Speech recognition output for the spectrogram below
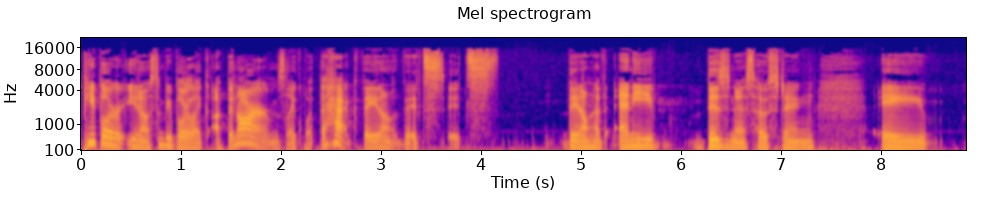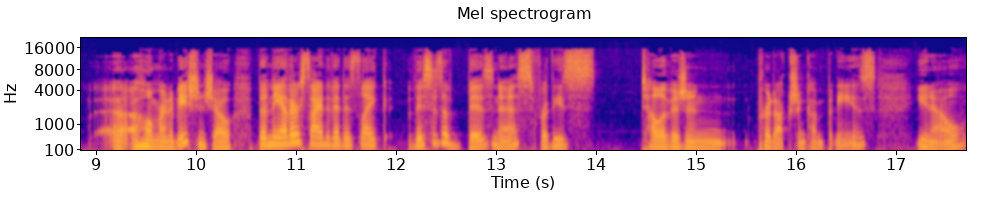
people are, you know, some people are like up in arms, like what the heck? They don't it's it's they don't have any business hosting a a home renovation show. But then the other side of it is like this is a business for these television production companies, you know.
